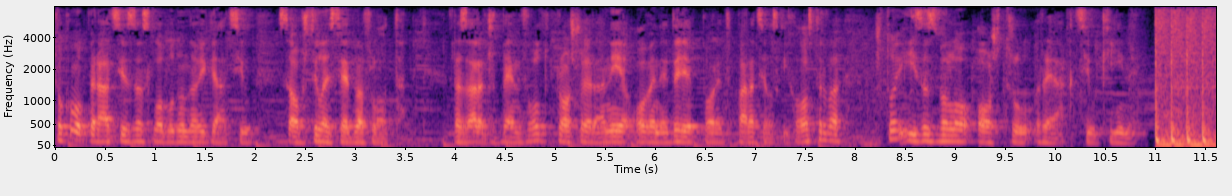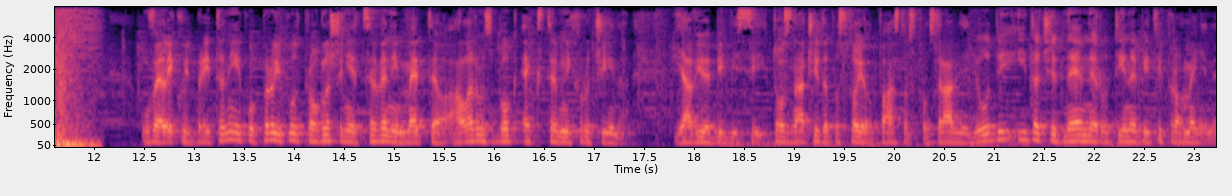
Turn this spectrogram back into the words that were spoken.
tokom operacije za slobodnu navigaciju, saopštila je sedma flota. Razarač Benfold prošao je ranije ove nedelje pored Paracelskih ostrva, što je izazvalo oštru reakciju Kine. U Velikoj Britaniji po prvi put proglašen je crveni meteo alarm zbog ekstremnih vrućina. Javio je BBC. To znači da postoji opasnost po zdravlje ljudi i da će dnevne rutine biti promenjene.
